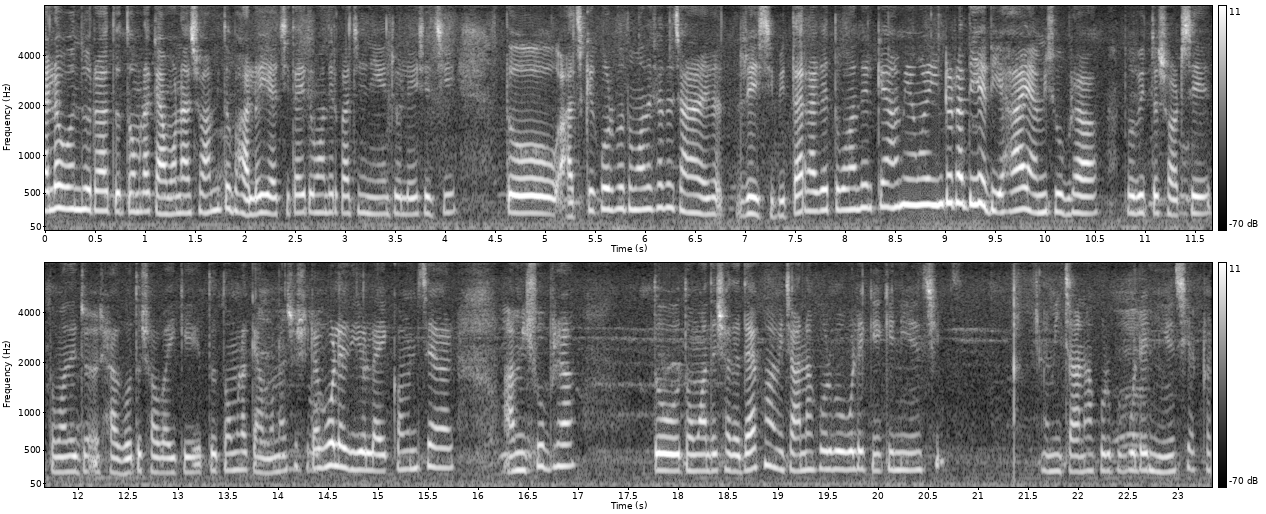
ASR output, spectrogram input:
হ্যালো বন্ধুরা, তো তোমরা কেমন আছো? আমি তো ভালোই আছি, তাই তোমাদের কাছে নিয়ে চলে এসেছি। তো আজকে করব তোমাদের সাথে চানা রেসিপি তার আগে তোমাদেরকে আমি আমার ইন্টোটা দিয়ে দিই। হাই আমি শুভ্রা, পবিত্র শর্টসে তোমাদের স্বাগত সবাইকে। তো তোমরা কেমন আছো সেটা বলে দিও লাইক কমেন্ট শেয়ার আমি শুভ্রা, তো তোমাদের সাথে দেখো আমি চানা করব বলে কী কী নিয়েছি। আমি চানা করব বলে নিয়েছি একটা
